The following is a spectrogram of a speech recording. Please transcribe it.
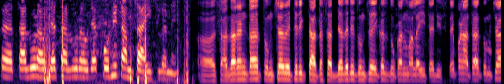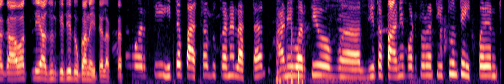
क चालू राहू द्या चालू राहू द्या. कोणीच आमचं ऐकलं नाही. अं, साधारणतः तुमच्या व्यतिरिक्त आता सध्या तरी तुमचं एकच दुकान मला इथे दिसतंय पण आता तुमच्या गावातली अजून किती दुकानं इथे लागतात? वरती इथं पाच सहा दुकानं लागतात आणि वरती अं, जिथं पाणी पडतो ना तिथून ते इथपर्यंत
